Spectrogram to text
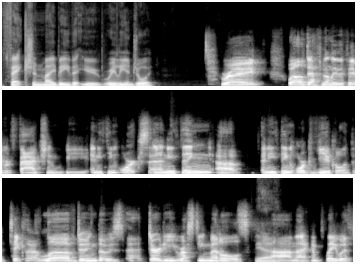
faction maybe that you really enjoy? Right. Well, definitely the favorite faction would be anything orcs and anything uh, anything orc vehicle in particular. I love doing those uh, dirty, rusty metals yeah. um, that I can play with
